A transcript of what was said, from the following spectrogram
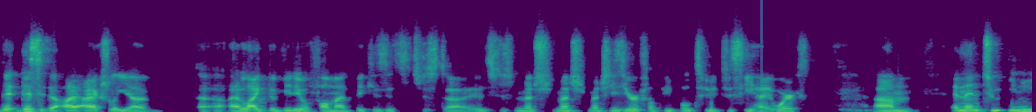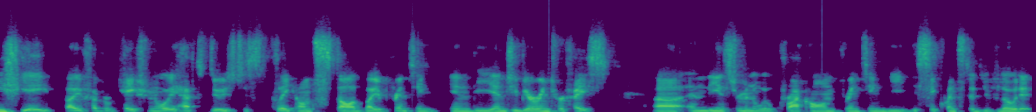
th this, I, I actually, uh, uh, I like the video format because it's just, uh, it's just much, much, much easier for people to, to see how it works. Um, and then to initiate biofabrication, all you have to do is just click on Start Bioprinting in the NGBR interface, uh, and the instrument will crack on printing the, the sequence that you've loaded.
